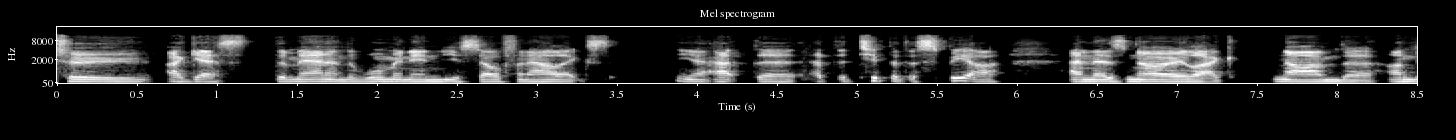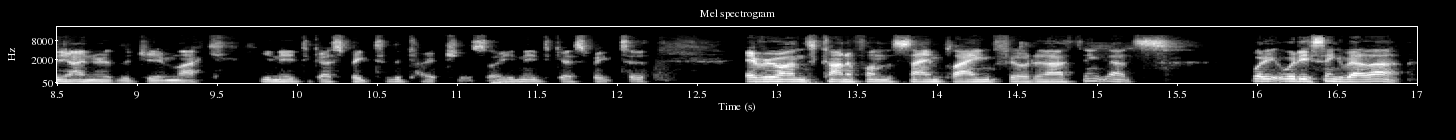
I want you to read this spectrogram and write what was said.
to i guess the man and the woman in yourself and alex you know at the at the tip of the spear and there's no like no, I'm the I'm the owner of the gym. Like you need to go speak to the coaches, or you need to go speak to. Everyone's kind of on the same playing field, and I think that's what. Do, what do you think about that?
